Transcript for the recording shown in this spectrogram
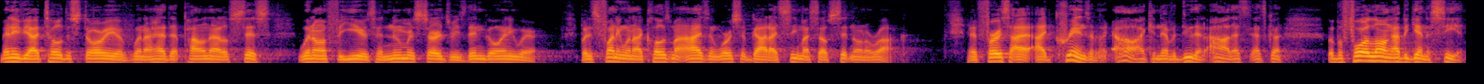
Many of you, I told the story of when I had that pilonidal cyst, went on for years, had numerous surgeries, didn't go anywhere. But it's funny, when I close my eyes and worship God, I see myself sitting on a rock. And at first, I, would cringe. I'm like, oh, I can never do that. Oh, that's, that's good. But before long, I began to see it.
